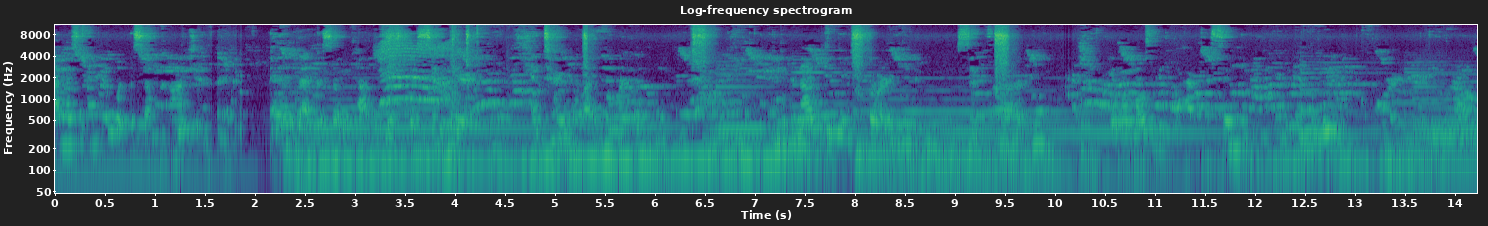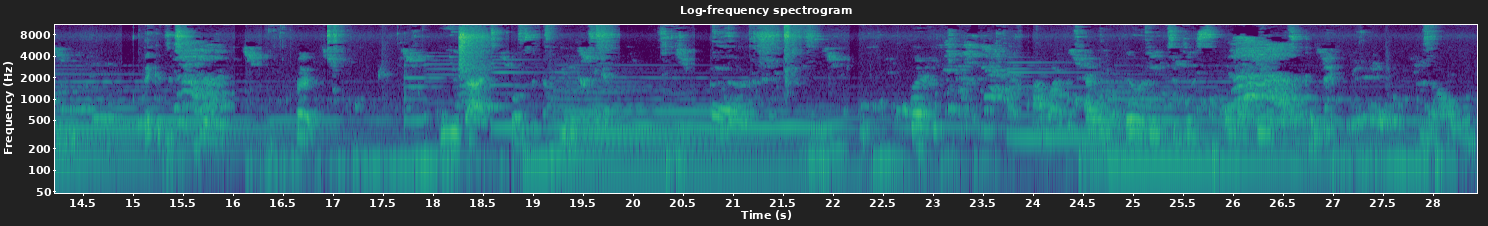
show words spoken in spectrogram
I understand what the subconscious and that the subconscious can sit here and turn your life around. And I'll give you a story. Since uh, you know most people have to sit here and believe before you know they could just hear it, but you guys to be hearing it. Uh, but I like just having the ability to just you know, be able to connect with you. You know,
